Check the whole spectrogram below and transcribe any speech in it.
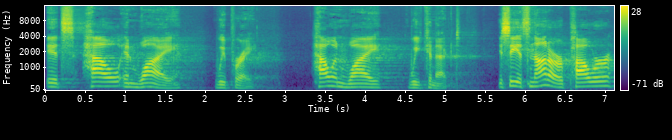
it's how and why we pray, how and why we connect. You see, it's not our power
